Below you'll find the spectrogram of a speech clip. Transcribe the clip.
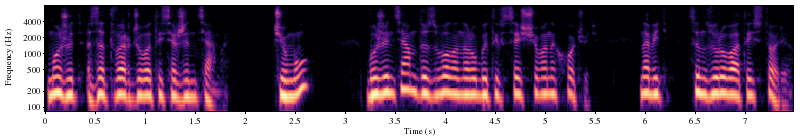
можуть затверджуватися жінцями. Чому? Бо жінцям дозволено робити все, що вони хочуть, навіть цензурувати історію.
